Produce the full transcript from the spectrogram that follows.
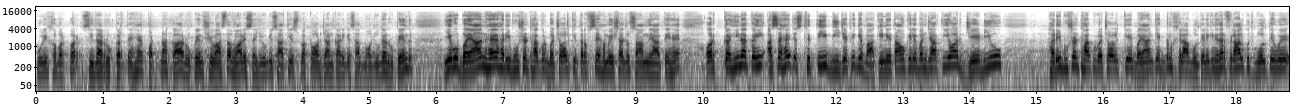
पूरी खबर पर सीधा रुख करते हैं पटना का रुपेंद्र श्रीवास्तव। हमारे सहयोगी साथी इस वक्त और जानकारी के साथ मौजूद हैं। रुपेंद्र, ये वो बयान है हरिभूषण ठाकुर बचौल की तरफ़ से हमेशा जो सामने आते हैं और कहीं ना कहीं असहज स्थिति बीजेपी के बाकी नेताओं के लिए बन जाती है और जेडीयू हरिभूषण ठाकुर बचौल के बयान के एकदम खिलाफ बोलते हैं। लेकिन इधर फ़िलहाल कुछ बोलते हुए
